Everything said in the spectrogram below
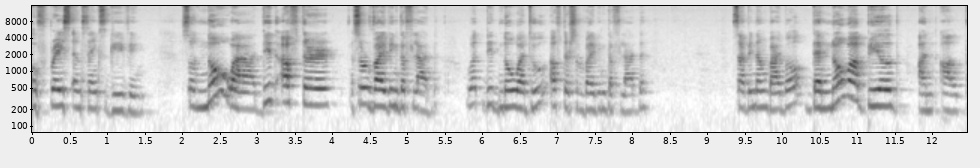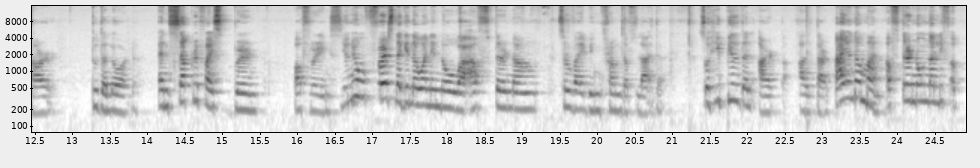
of praise and thanksgiving. So, Noah did after surviving the flood. What did Noah do after surviving the flood? Sabi ng Bible, Then Noah built an altar to the Lord and sacrifice burnt offerings. Yun yung first na ginawa ni Noah after ng surviving from the flood. So, he built an art, altar. Tayo naman, after nung na-lift up,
